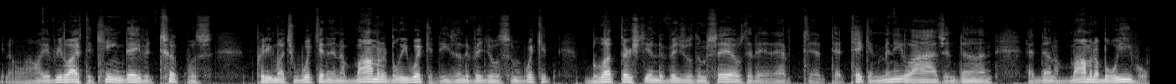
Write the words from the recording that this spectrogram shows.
You know, every life that King David took was pretty much wicked and abominably wicked. These individuals, some wicked, bloodthirsty individuals themselves that had, had, had, had, taken many lives and done had done abominable evil.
